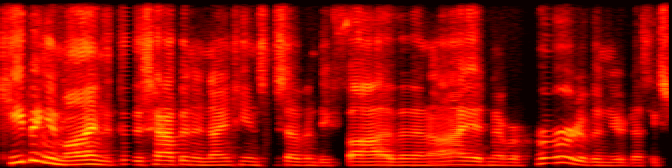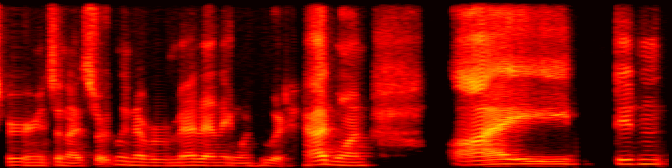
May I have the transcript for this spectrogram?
Keeping in mind that this happened in 1975, and I had never heard of a near death experience, and I certainly never met anyone who had had one, I didn't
